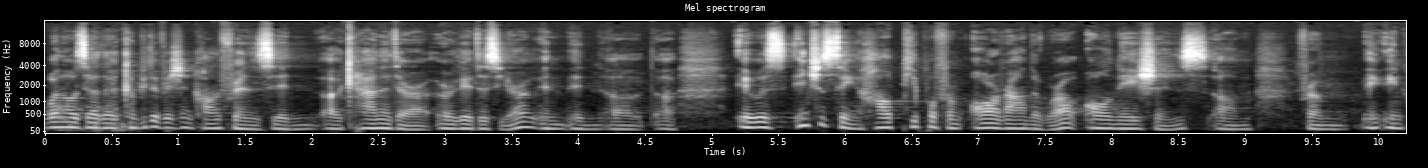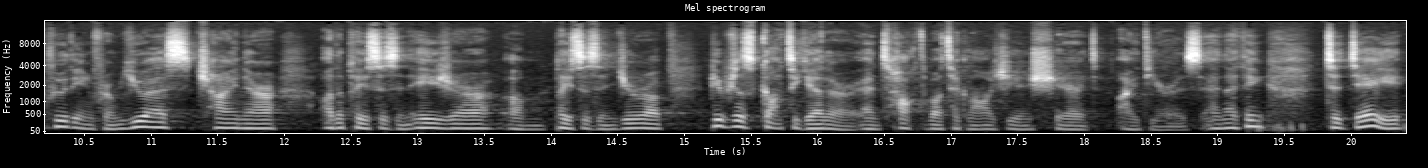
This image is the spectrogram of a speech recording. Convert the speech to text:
when I was at a computer vision conference in uh, Canada earlier this year, in, in uh, uh, it was interesting how people from all around the world, all nations, um, from including from U.S., China, other places in Asia, um, places in Europe, people just got together and talked about technology and shared ideas. And I think today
